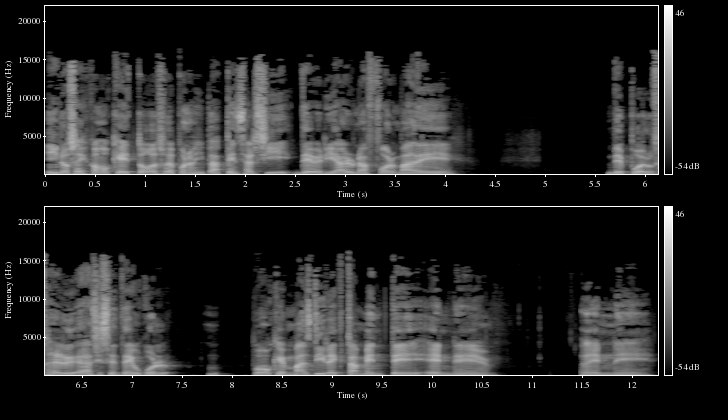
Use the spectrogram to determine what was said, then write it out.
Y no sé, como que todo eso me pone a mí a pensar si debería haber una forma de, de poder usar el asistente de Google como que más directamente en, eh, en, eh,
